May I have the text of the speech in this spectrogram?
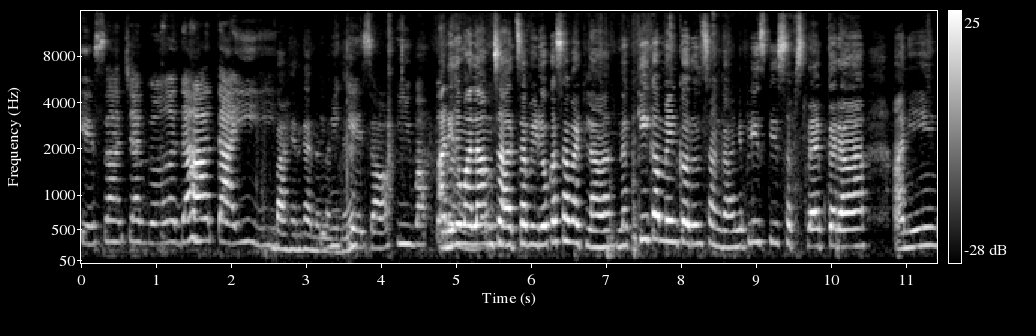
केसाच्या गदा ताई. बाहेर गाणं मी लागलं. केसा ही आणि तुम्हाला आमचा आजचा व्हिडिओ कसा वाटला नक्की कमेंट करून सांगा. आणि प्लीज प्लीज सबस्क्राईब करा आणि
